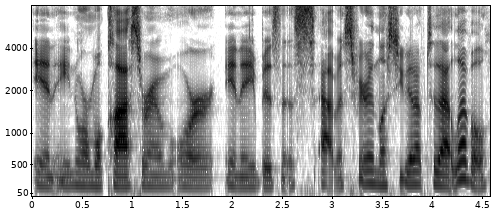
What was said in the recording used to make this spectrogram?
in a normal classroom or in a business atmosphere unless you get up to that level.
